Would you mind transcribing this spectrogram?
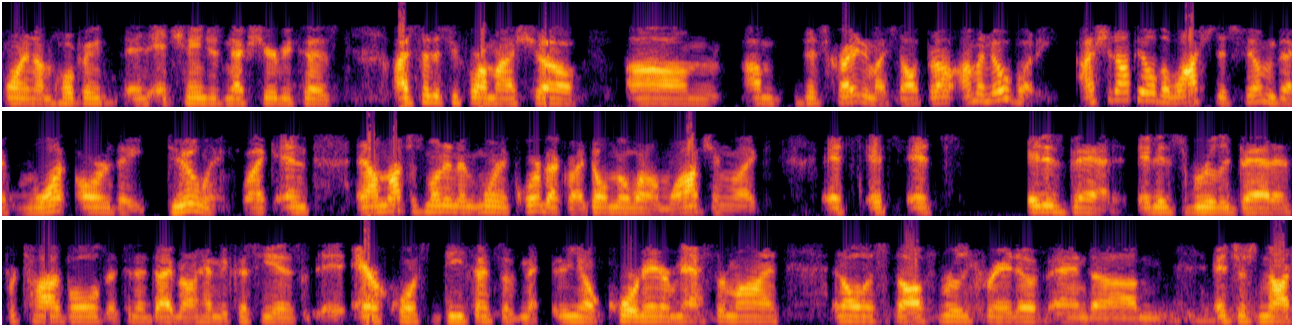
point. I'm hoping it, it changes next year because I said this before on my show um, I'm discrediting myself, but I'm a nobody. I should not be able to watch this film and be like, what are they doing? Like, and, and I'm not just Monday morning quarterback where I don't know what I'm watching. Like, it's, it's, it's, it is bad. It is really bad. And for Todd Bowles, it's an indictment on him because he is air quotes defensive, you know, coordinator, mastermind, and all this stuff. Really creative, and um, it's just not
